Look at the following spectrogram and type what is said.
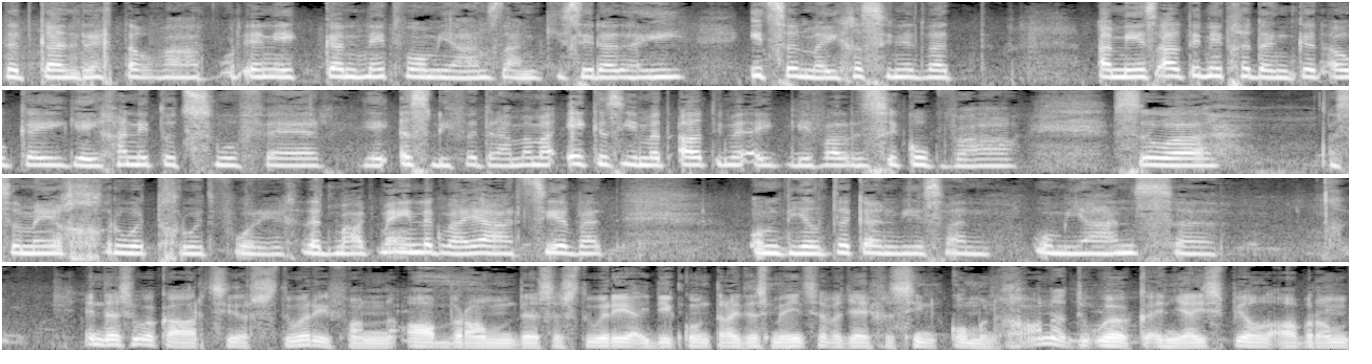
dit kan regtig waar word en ek kan net vir hom Jans dankie sê dat hy iets in my gesien het wat 'n mens altyd net gedink het, okay, jy gaan net tot so ver. Jy is lief vir drama, maar ek is iemand altyd my uitleef al is ek ook waar. So uh is my 'n groot groot voorreg. Dit maak my eintlik baie hartseer wat om deel te kan wees van oom Jans se uh, En dis ook 'n hartseer storie van Abraham. Dis 'n storie uit die kontrak. Dis mense wat jy gesien kom en gaan dit ook en jy speel Abraham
